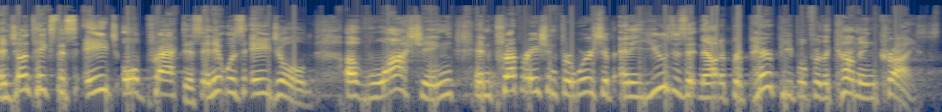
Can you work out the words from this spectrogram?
And John takes this age old practice, and it was age old, of washing in preparation for worship, and he uses it now to prepare people for the coming Christ.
